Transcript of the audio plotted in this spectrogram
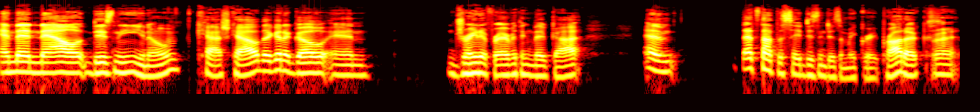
And then now Disney, you know, cash cow, they're going to go and drain it for everything they've got. And that's not to say Disney doesn't make great products. Right.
